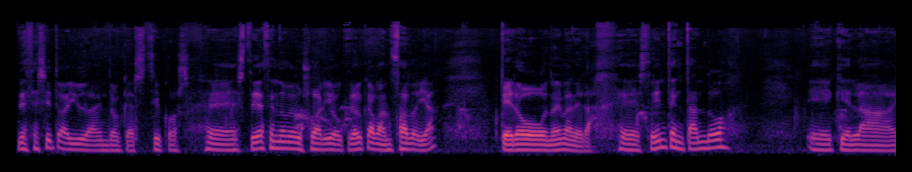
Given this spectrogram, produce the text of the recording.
necesito ayuda en Docker, chicos, eh, estoy haciéndome usuario, creo que avanzado ya, pero no hay manera, eh, estoy intentando que, la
